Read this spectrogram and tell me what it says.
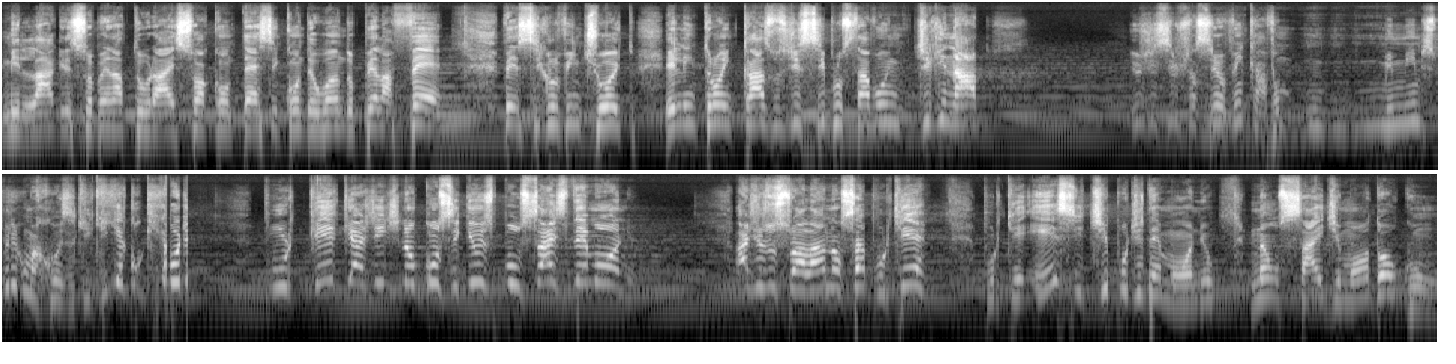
Milagres sobrenaturais só acontecem quando eu ando pela fé. Versículo 28. Ele entrou em casa, os discípulos estavam indignados. E os discípulos falaram assim: vem cá, vamos, me, me, explica uma coisa aqui. Que, que, que, por que, que a gente não conseguiu expulsar esse demônio? Aí Jesus fala: ah, não sabe por quê? Porque esse tipo de demônio não sai de modo algum,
